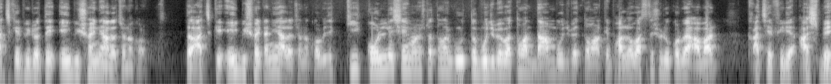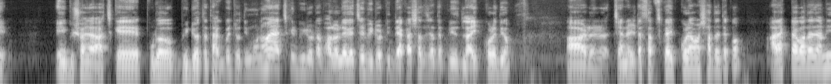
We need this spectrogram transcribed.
আজকের ভিডিওতে এই বিষয় নিয়ে আলোচনা করো তো আজকে এই বিষয়টা নিয়ে আলোচনা করবে যে কি করলে সেই মানুষটা তোমার গুরুত্ব বুঝবে বা তোমার দাম বুঝবে, তোমাকে ভালোবাসতে শুরু করবে, আবার কাছে ফিরে আসবে। এই বিষয়ে আজকে পুরো ভিডিওতে থাকবে। যদি মনে হয় আজকের ভিডিওটা ভালো লেগেছে, ভিডিওটি দেখার সাথে সাথে প্লিজ লাইক করে দিও। আর চ্যানেলটা সাবস্ক্রাইব করে আমার সাথে থেকো। আর একটা কথা যে আমি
